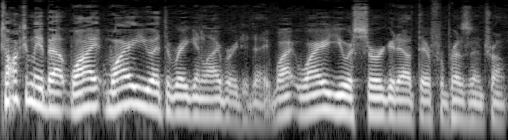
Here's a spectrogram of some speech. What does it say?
Talk to me about why why are you at the Reagan Library today? Why why are you a surrogate out there for President Trump?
